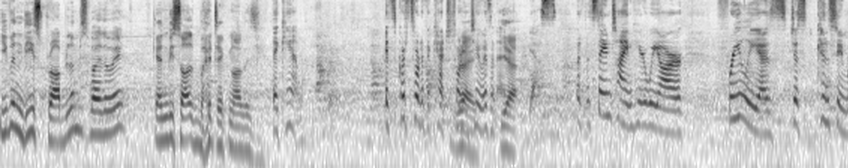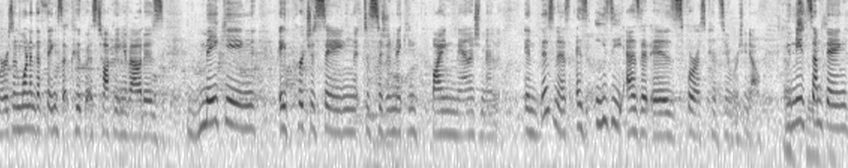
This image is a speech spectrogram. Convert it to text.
even these problems, by the way, can be solved by technology. They can. It's sort of a catch 22, Right, isn't it? yeah. Yes. But at the same time, here we are freely as just consumers, and one of the things that Coupa is talking about is making a purchasing decision, making buying management in business as easy as it is for us consumers. You know, you need something,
